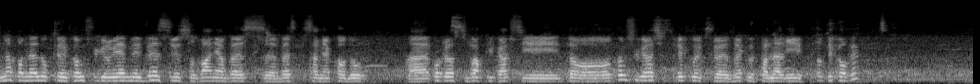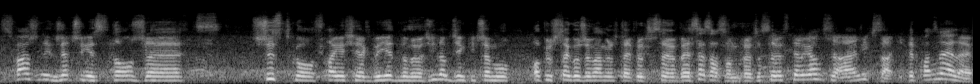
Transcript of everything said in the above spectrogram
na panelu, który konfigurujemy bez rysowania, bez, bez pisania kodu, po prostu w aplikacji do konfiguracji zwykłych, zwykłych paneli dotykowych. Z ważnych rzeczy jest to, że wszystko staje się jakby jedną rodziną, dzięki czemu oprócz tego, że mamy tutaj procesory BSS-a, są procesory sterujące AMX-a i te panele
